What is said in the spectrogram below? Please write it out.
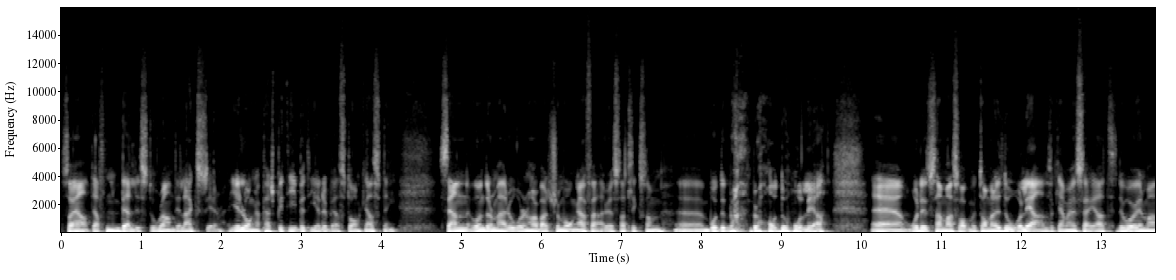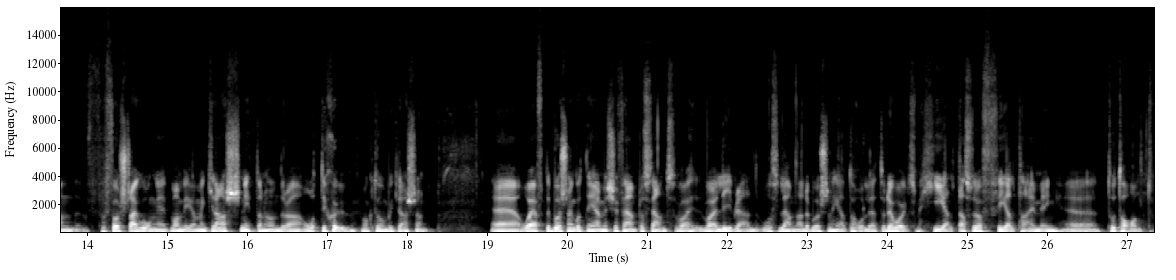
så har jag alltid haft en väldigt stor andel aktier. I det långa perspektivet ger det bäst avkastning. Sen under de här åren har det varit så många affärer så att liksom eh, både bra, bra och dåliga. Eh, och det är samma sak, tar man det dåliga så kan man ju säga att det var ju när man för första gången var med om en krasch 1987, oktoberkraschen. Eh, och efter börsen gått ner med 25 procent så var, var jag livrädd och lämnade börsen helt och hållet. Och det var liksom helt, alltså det var fel timing eh, totalt.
